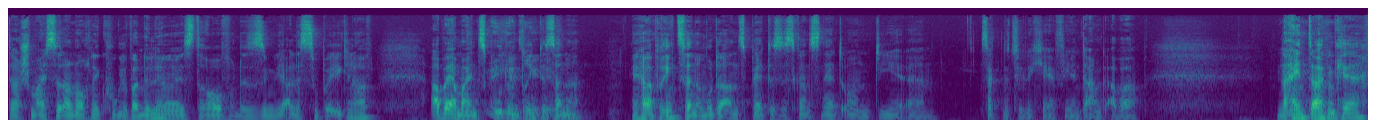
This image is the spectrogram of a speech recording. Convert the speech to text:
da schmeißt er dann noch eine Kugel Vanilleeis drauf und das ist irgendwie alles super ekelhaft. Aber er meint es gut und bringt es seiner, ja, bringt seiner Mutter ans Bett, das ist ganz nett und die ähm, sagt natürlich, ja, vielen Dank, aber nein, danke.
